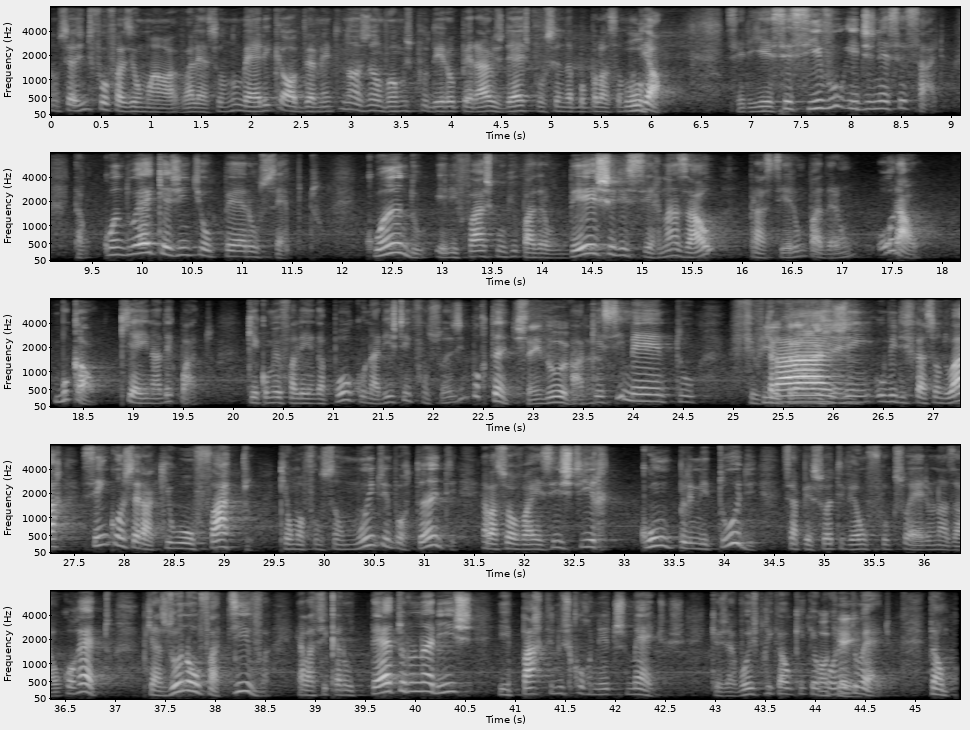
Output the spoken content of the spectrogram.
Então, se a gente for fazer uma avaliação numérica, obviamente nós não vamos poder operar os 10% da população mundial. Uh. Seria excessivo e desnecessário. Então, quando é que a gente opera o septo? Quando ele faz com que o padrão deixe de ser nasal para ser um padrão oral, bucal, que é inadequado. Porque, como eu falei ainda há pouco, o nariz tem funções importantes. Sem dúvida. Aquecimento, filtragem, filtragem. umidificação do ar, sem considerar que o olfato que é uma função muito importante, ela só vai existir com plenitude se a pessoa tiver um fluxo aéreo nasal correto. Porque a zona olfativa, ela fica no teto do nariz e parte nos cornetos médios, que eu já vou explicar o que é o okay. corneto médio. Então,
